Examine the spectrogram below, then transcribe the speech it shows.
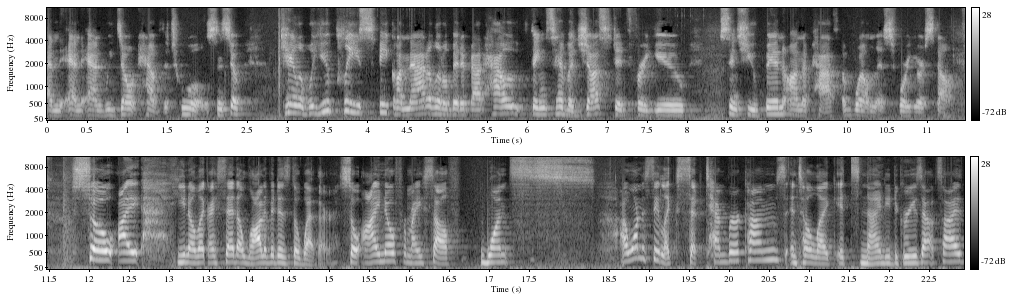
and and and we don't have the tools and so Kayla, will you please speak on that a little bit about how things have adjusted for you since you've been on the path of wellness for yourself? So, I, you know, like I said, a lot of it is the weather. So, I know for myself, once I want to say like September comes until like it's 90 degrees outside,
